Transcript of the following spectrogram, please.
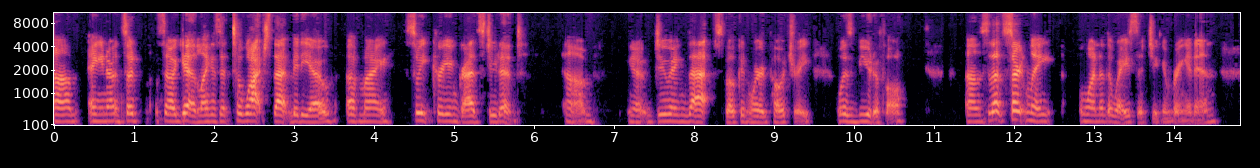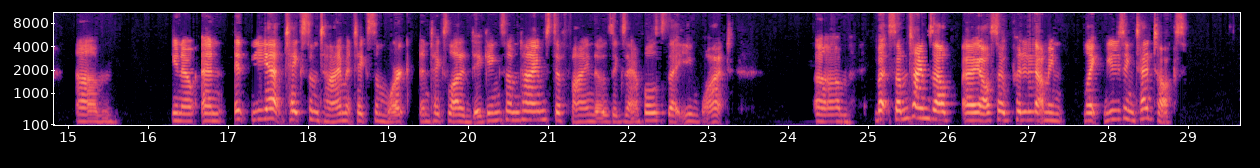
um, and you know and so so again like i said to watch that video of my sweet korean grad student um, you know doing that spoken word poetry was beautiful. Um, so that's certainly one of the ways that you can bring it in. Um, you know and it yeah it takes some time it takes some work and takes a lot of digging sometimes to find those examples that you want. Um, but sometimes i'll i also put it i mean like using ted talks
